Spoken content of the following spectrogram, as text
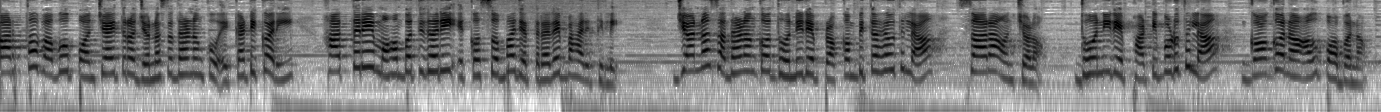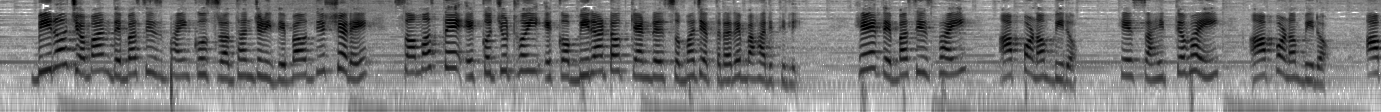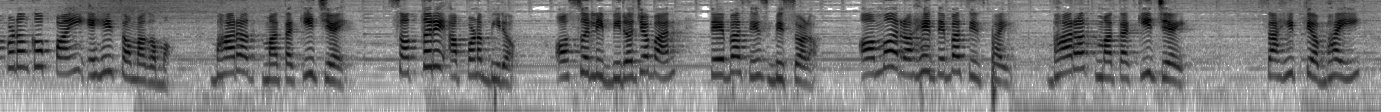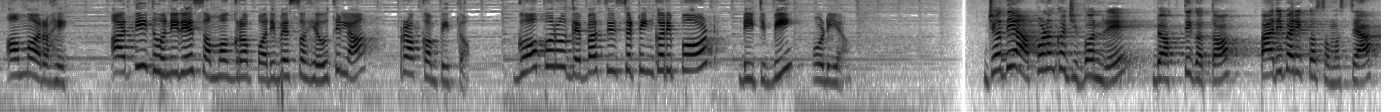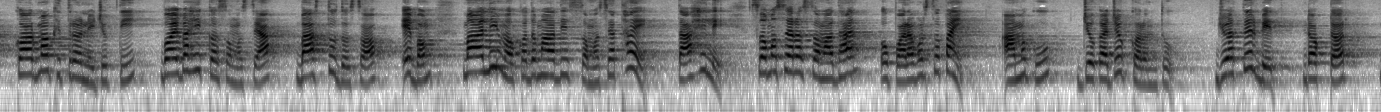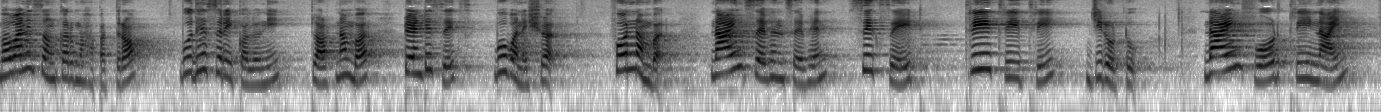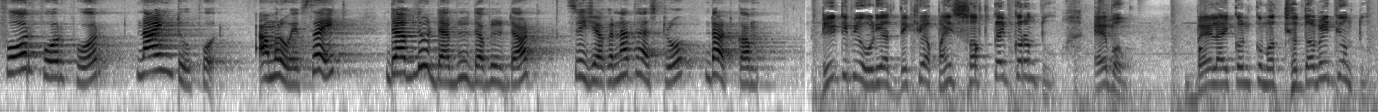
ପାର୍ଥବାବୁ ପଞ୍ଚାୟତର ଜନସାଧାରଣଙ୍କୁ ଏକାଠି କରି ହାତରେ ମହମବତୀ ଧରି ଏକ ଶୋଭାଯାତ୍ରାରେ ବାହାରିଥିଲେ। ଜନସାଧାରଣଙ୍କ ଧ୍ୱନିରେ ପ୍ରକମ୍ପିତ ହେଉଥିଲା ସାରା ଅଞ୍ଚଳ। ଧ୍ୱନିରେ ଫାଟି ପଡ଼ୁଥିଲା ଗଗନ ଆଉ ପବନ। ବୀର ଯବାନ ଦେବାଶିଷ ଭାଇଙ୍କୁ ଶ୍ରଦ୍ଧାଞ୍ଜଳି ଦେବା ଉଦ୍ଦେଶ୍ୟରେ ସମସ୍ତେ ଏକଜୁଟ ହୋଇ ଏକ ବିରାଟ କ୍ୟାଣ୍ଡେଲ ଶୋଭାଯାତ୍ରାରେ ବାହାରିଥିଲେ। ହେ ଦେବାଶିଷ ଭାଇ ଆପଣ ବୀର। ହେ ସାହିତ୍ୟ ଭାଇ ଆପଣ ବୀର। ଆପଣଙ୍କ ପାଇଁ ଏହି ସମାଗମ। ଭାରତ ମାତା କି ଜୟ। ସତରେ ଆପଣ ବୀର। ଅସଲି ବୀର ଯବାନ ଦେବାଶିଷ ବିଶ୍ୱାଳ ଅମର ରହେ ଦେବାଶିଷ ଭାଇ। ଭାରତ ମାତା କି ଜୟ। ସାହିତ୍ୟ ଭାଇ ଅମର ରହେ। ଆଦି ଧ୍ୱନିରେ ସମଗ୍ର ପରିବେଶ ହେଉଥିଲା ପ୍ରକମ୍ପିତ। ଗୋପରୁ ଦେବାଶିଷ ସେଠୀଙ୍କ ରିପୋର୍ଟ ଡିଟିଭି ଓଡ଼ିଆ। ଯଦି ଆପଣଙ୍କ ଜୀବନରେ ବ୍ୟକ୍ତିଗତ ପାରିବାରିକ ସମସ୍ୟା କର୍ମକ୍ଷେତ୍ର ନିଯୁକ୍ତି ବୈବାହିକ ସମସ୍ୟା ବାସ୍ତୁଦୋଷ ଏବଂ ମାଲି ମକଦ୍ଦମା ଆଦି ସମସ୍ୟା ଥାଏ ତାହେଲେ ସମସ୍ୟାର ସମାଧାନ ଓ ପରାମର୍ଶ ପାଇଁ ଆମକୁ ଯୋଗାଯୋଗ କରନ୍ତୁ। ଜ୍ୟୋତିର୍ବିଦ doctor Bhabani Shankar Mahapatra Budheswari colony plot number twenty six Bhubaneswar. Phone number 97768333302 94394444924 আমার ওয়েবসাইট কম ডিটিভি ওড়িয়া দেখিবা পাই সাবস্ক্রাইব করন্তু এবং বেল আইকনকু মধ্য দবাই দিয়ন্তু।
